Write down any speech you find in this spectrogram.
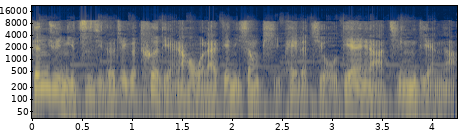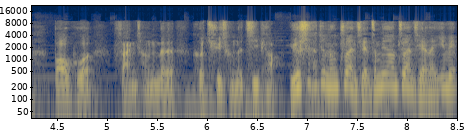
根据你自己的这个特点，然后我来给你相匹配的酒店呀、景点呐，包括返程的和去程的机票。于是他就能赚钱。怎么样赚钱呢？因为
